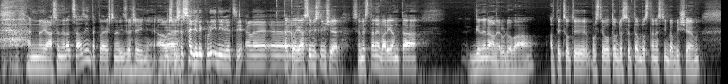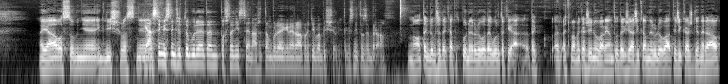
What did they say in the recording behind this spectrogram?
No já se nerad sázím takhle ještě navíc veřejně, ale... Už jsme se vsadili kvůli jiné věci, ale... E... Takhle, já si myslím, že se nestane varianta generál Nerudová a teď jsou ty prostě o to, kdo se tam dostane s tím Babišem. A já osobně, i když vlastně... Já si myslím, že to bude ten poslední scénář, že tam bude generál proti Babišovi, tak jsi to zebral. No, tak dobře, tak já podporu Nerudovou, tak budu taky, tak ať máme každý jinou variantu, takže já říkám Nerudová, ty říkáš generál,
